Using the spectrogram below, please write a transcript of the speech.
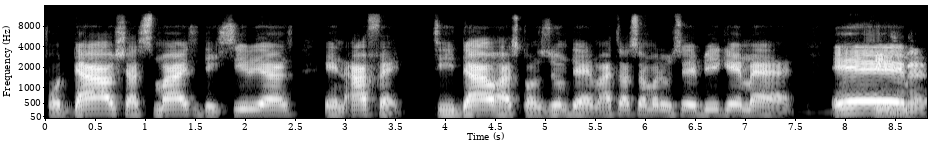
For thou shalt smite the Syrians in Aphek, till thou hast consumed them. I thought somebody would say, Big amen. Amen.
